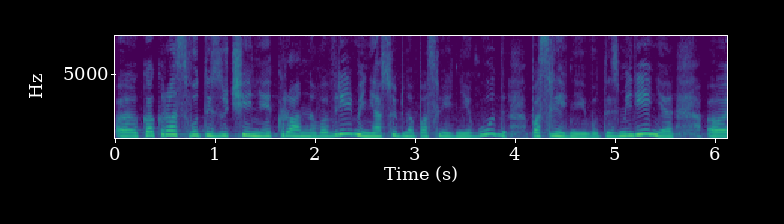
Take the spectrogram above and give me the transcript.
э, как раз вот изучение экранного времени, особенно последние годы, последние вот измерения, э,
